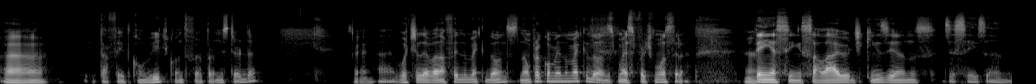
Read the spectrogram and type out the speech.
ah, e tá feito convite quando tu for pra Amsterdã. Certo. Ah, vou te levar na frente do McDonald's, não pra comer no McDonald's, mas pra te mostrar. Ah. Tem assim, salário de 15 anos, 16 anos,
